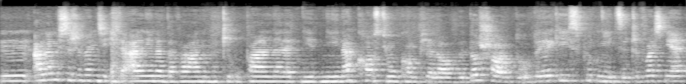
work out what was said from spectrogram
Mm, ale myślę, że będzie idealnie nadawała na takie upalne letnie dni, na kostium kąpielowy, do shortów, do jakiejś spódnicy, czy właśnie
